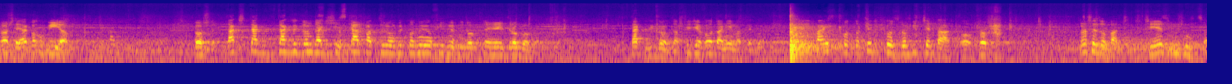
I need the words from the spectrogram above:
proszę, ja go ubijam. Proszę, tak, tak, tak wygląda dzisiaj skarpa, którą wykonują firmy e, drogowe. Tak wygląda. Przyjdzie woda, nie ma tego. Jeżeli Państwo to tylko zrobicie tak, o proszę. Proszę zobaczyć, czy jest różnica.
